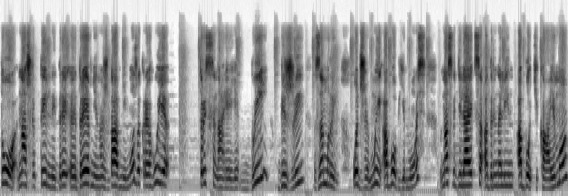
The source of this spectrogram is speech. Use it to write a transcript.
то наш рептильний е, древній, наш давній мозок реагує. Три сценарії є: бий, біжи, замри. Отже, ми або б'ємось, у нас виділяється адреналін, або тікаємо,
